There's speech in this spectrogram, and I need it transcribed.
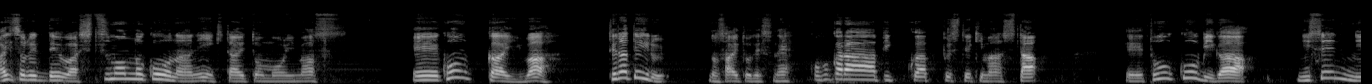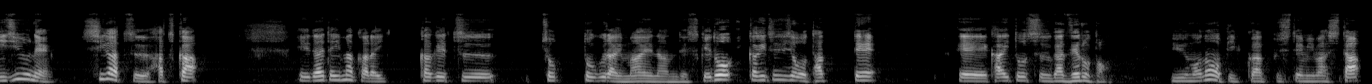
はい、それでは質問のコーナーに行きたいと思います。えー、今回は、テラテイルのサイトですね。ここからピックアップしてきました。えー、投稿日が2020年4月20日、えー、だいたい今から1ヶ月ちょっとぐらい前なんですけど、1ヶ月以上経って、えー、回答数が0というものをピックアップしてみました。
